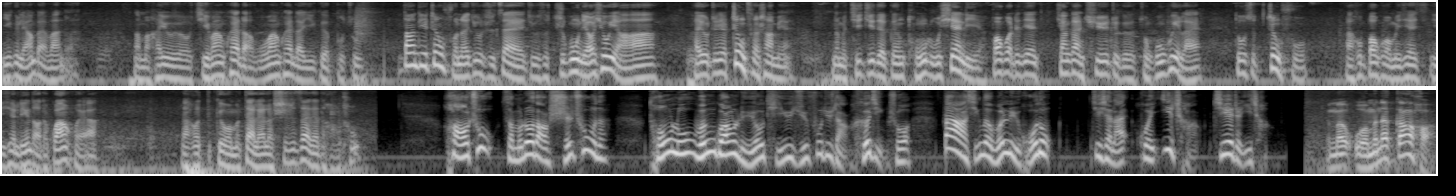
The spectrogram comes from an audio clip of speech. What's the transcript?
一个两百万的，那么还有几万块的、五万块的一个补助。当地政府呢，就是在就是职工疗休养啊，还有这些政策上面，那么积极的跟桐庐县里，包括这些江干区这个总工会来，都是政府，然后包括我们一些一些领导的关怀啊，然后给我们带来了实实在在的好处。好处怎么落到实处呢？桐庐文广旅游体育局副局长何景说：“大型的文旅活动，接下来会一场接着一场。那么我们呢，刚好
